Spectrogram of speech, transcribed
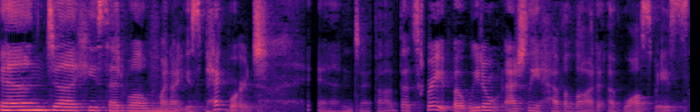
And uh, he said, well, why not use pegboard? And I thought, that's great, but we don't actually have a lot of wall space.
